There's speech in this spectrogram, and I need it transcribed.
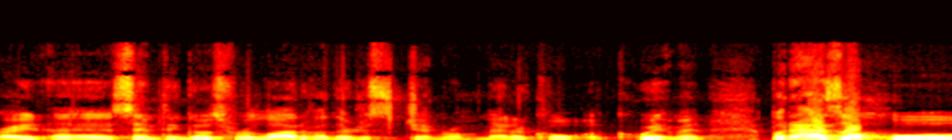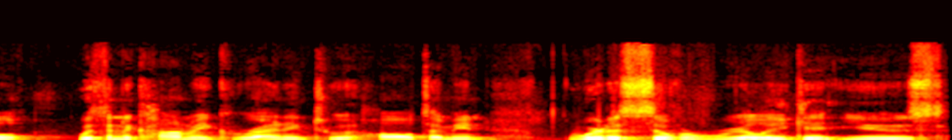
Right. Uh, same thing goes for a lot of other just general medical equipment. But as a whole, with an economy grinding to a halt, I mean, where does silver really get used?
